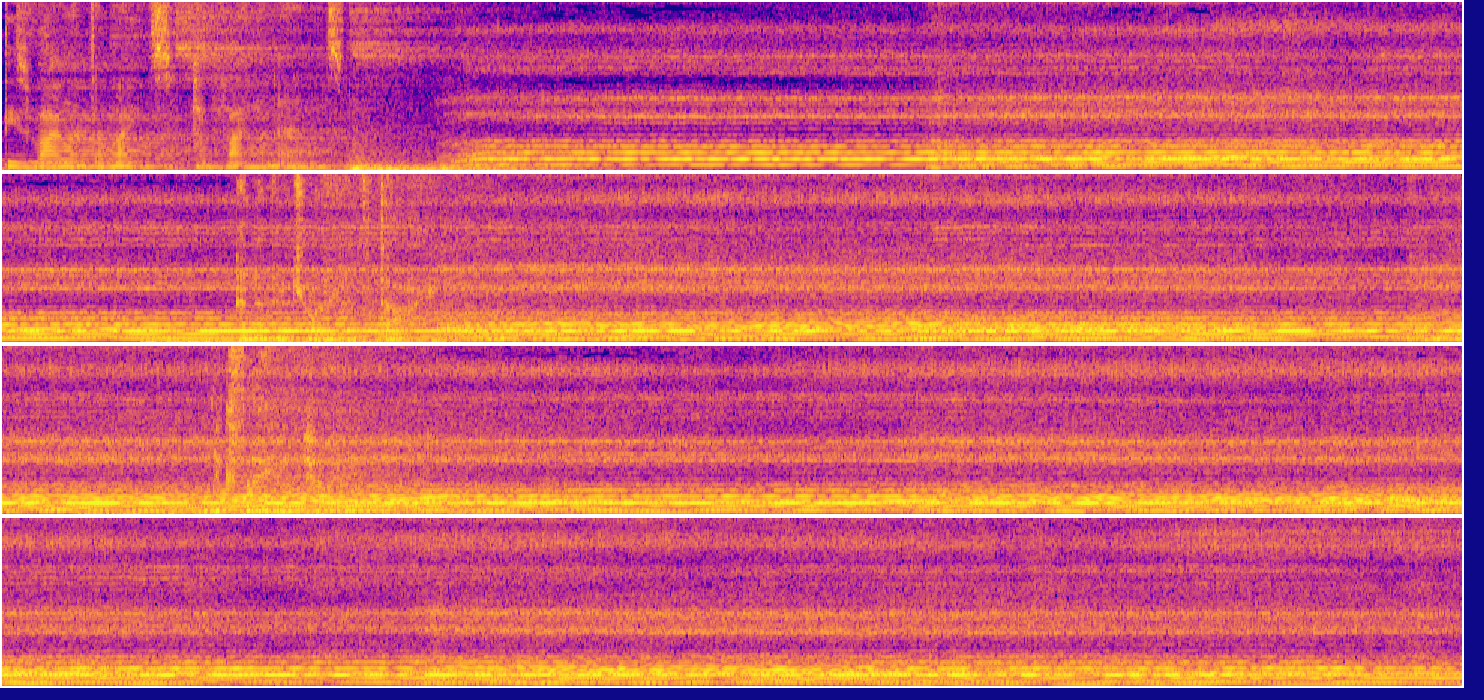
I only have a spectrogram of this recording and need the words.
These violent delights have violent ends.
